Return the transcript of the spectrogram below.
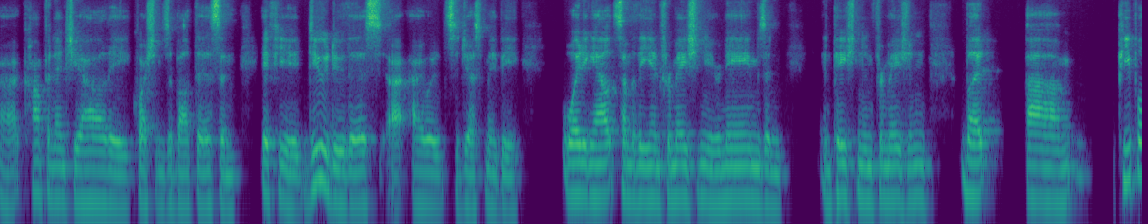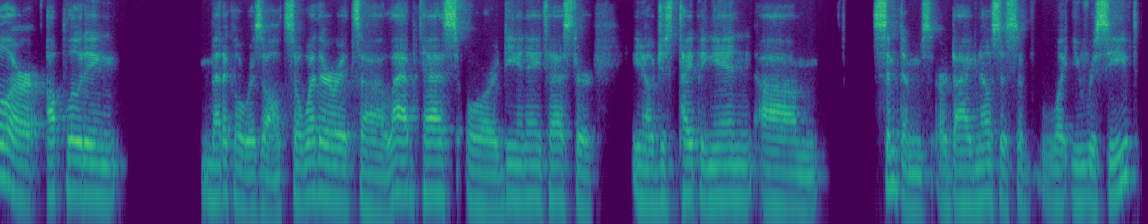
uh, confidentiality questions about this. And if you do do this I, I, would suggest maybe whiting out some of the information your names and and patient information. But um, people are uploading medical results. So whether it's a lab test or dna test or you know just typing in um, symptoms or diagnosis of what you received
